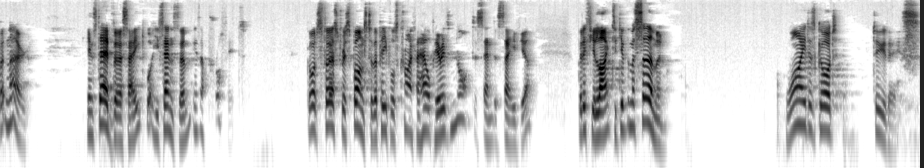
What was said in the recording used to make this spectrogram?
But no. Instead, verse 8, what he sends them is a prophet. God's first response to the people's cry for help here is not to send a savior, but if you like, to give them a sermon. Why does God do this?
